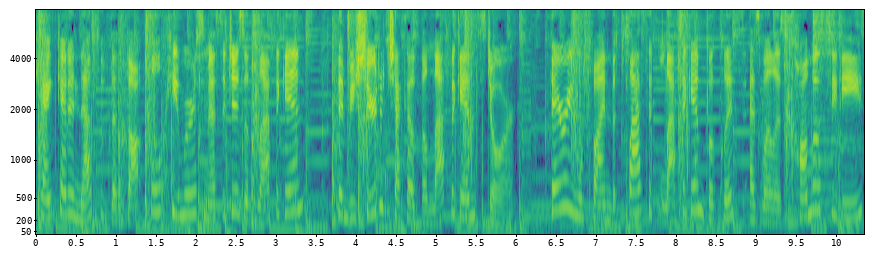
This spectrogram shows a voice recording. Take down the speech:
Can't get enough of the thoughtful, humorous messages of Laugh Again? Then be sure to check out the Laugh Again store. There you will find the classic Laugh Again booklets as well as combo CDs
